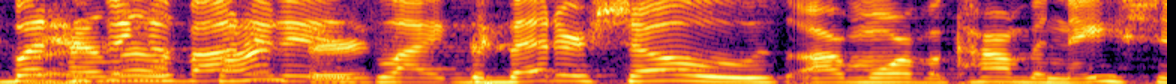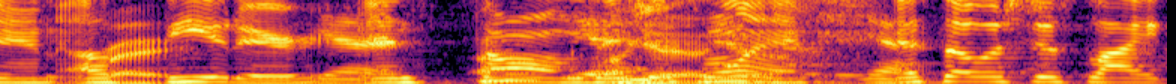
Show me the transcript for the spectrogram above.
But the Hello, thing about sponsors. it is, like, the better shows are more of a combination of Right. theater Yes. and song yeah. than Oh, just yeah, one. yeah. Yeah. And so it's just like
